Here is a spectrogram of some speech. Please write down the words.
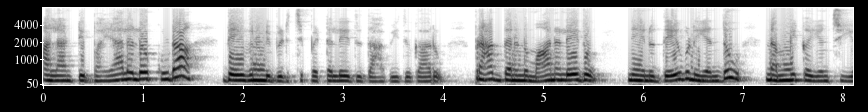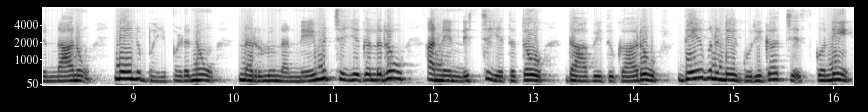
అలాంటి భయాలలో కూడా దేవునిని విడిచిపెట్టలేదు దావీదు గారు. ప్రార్థనను మానలేదు. నేను దేవుని యందు నమ్మికయుంచియున్నాను. నేను భయపడను. నరులు నన్నేమి చెయ్యగలరు అనే నిశ్చయతతో దావీదు గారు దేవునినే గురిగా చేసుకొని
